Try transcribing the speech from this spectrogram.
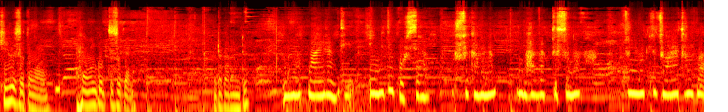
কি হয়েছে তোমার? এমন করতেছো কেন? এটা কারণটি মায়ের আন্টি এমনিতেই পড়ছিলাম। সেখানে না ভালো লাগতেছে না। তুমি আমাকে জড়া ধরবা।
